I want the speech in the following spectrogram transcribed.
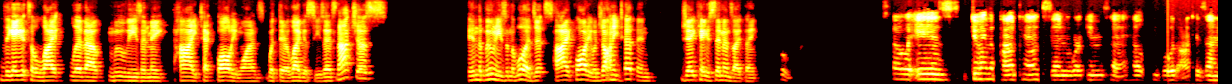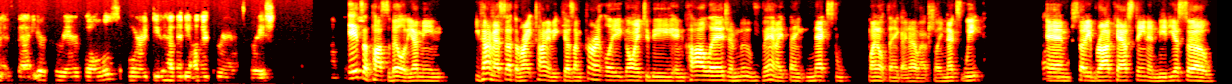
They get to like live out movies and make high tech quality ones with their legacies. And it's not just in the boonies in the woods. It's high quality with Johnny Depp and J.K. Simmons, I think. So is doing the podcast and working to help people with autism, is that your career goals or do you have any other career aspirations? It's a possibility. I mean, you kind of asked at the right time because I'm currently going to be in college and move in, I think, next I don't think I know actually, next week oh. and study broadcasting and media. So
